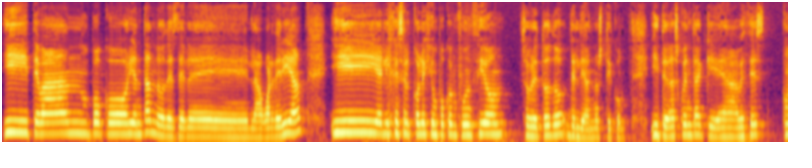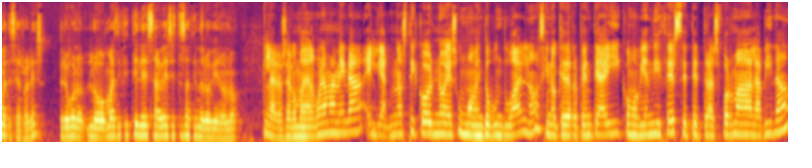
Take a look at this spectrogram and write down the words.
y te van un poco orientando desde la guardería y eliges el colegio un poco en función, sobre todo, del diagnóstico. Y te das cuenta que a veces cometes errores. Pero bueno, lo más difícil es saber si estás haciéndolo bien o no. Claro, o sea, como de alguna manera el diagnóstico no es un momento puntual, ¿no? Sino que de repente ahí, como bien dices, se te transforma la vida,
